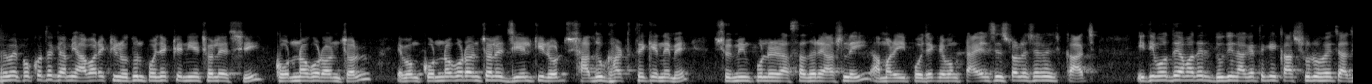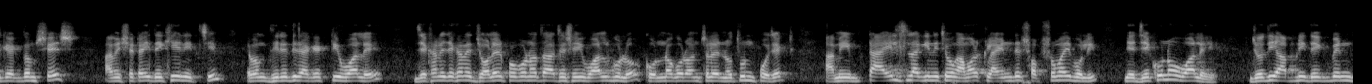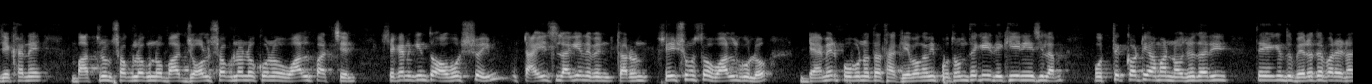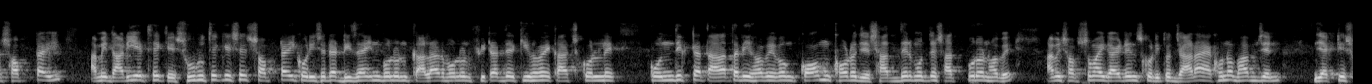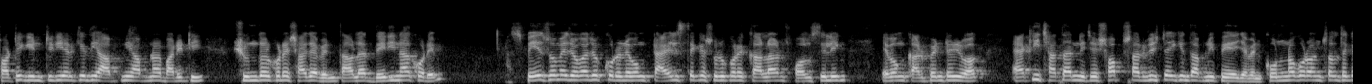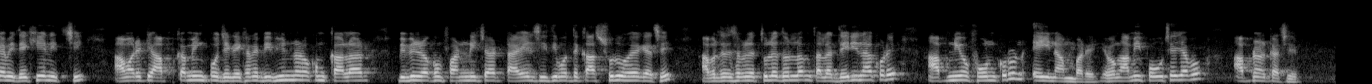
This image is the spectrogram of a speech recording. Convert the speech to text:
মাধ্যমের পক্ষ থেকে আমি আবার একটি নতুন প্রজেক্টে নিয়ে চলে এসেছি, কোন্নগর অঞ্চল। এবং কোন্নগর অঞ্চলের জিএলটি রোড সাধুঘাট থেকে নেমে সুইমিং পুলের রাস্তা ধরে আসলেই আমার এই প্রজেক্ট এবং টাইলস ইনস্টলেশনের কাজ। ইতিমধ্যে আমাদের দুদিন আগে থেকেই কাজ শুরু হয়েছে, আজকে একদম শেষ। আমি সেটাই দেখিয়ে নিচ্ছি এবং ধীরে ধীরে এক একটি ওয়ালে যেখানে যেখানে জলের প্রবণতা আছে সেই ওয়ালগুলো কোন্নগর অঞ্চলের নতুন প্রজেক্ট। আমি টাইলস লাগিয়ে নিচ্ছি এবং আমার ক্লায়েন্টদের সবসময় বলি যে যে কোনো ওয়ালে যদি আপনি দেখবেন যেখানে বাথরুম সংলগ্ন বা জল সংলগ্ন কোনো ওয়াল পাচ্ছেন সেখানে কিন্তু অবশ্যই টাইলস লাগিয়ে নেবেন, কারণ সেই সমস্ত ওয়ালগুলো ড্যামের প্রবণতা থাকে এবং আমি প্রথম থেকেই দেখিয়ে নিয়েছিলাম, প্রত্যেক কটি আমার নজরদারি থেকে কিন্তু বেরোতে পারে না, সবটাই আমি দাঁড়িয়ে থেকে, শুরু থেকে সে সবটাই করি, সেটা ডিজাইন বলুন কালার বলুন, ফিটারদের কীভাবে কাজ করলে কোন দিকটা তাড়াতাড়ি হবে এবং কম খরচে, সাধ্যের মধ্যে স্বাদ পূরণ হবে, আমি সবসময় গাইডেন্স করি। তো যারা এখনও ভাবছেন যে একটি সঠিক ইন্টেরিয়ারকে দিয়ে আপনি আপনার বাড়িটি সুন্দর করে সাজাবেন, তাহলে আর দেরি না করে স্পেস হোমে যোগাযোগ করুন এবং টাইলস থেকে শুরু করে কালার ফল সিলিং এবং কার্পেন্টারি ওয়ার্ক একই ছাতার নিচে সব সার্ভিসটাই কিন্তু আপনি পেয়ে যাবেন। কোন্নগর অঞ্চল থেকে আমি দেখিয়ে নিচ্ছি, আমার এটি আপকামিং প্রজেক্ট এখানে বিভিন্ন রকম কালার বিভিন্ন রকম ফার্নিচার টাইলস ইতিমধ্যে কাজ শুরু হয়ে গেছে। আপনাদের সামনে তুলে ধরলাম, তাহলে দেরি না করে আপনিও ফোন করুন এই নাম্বারে এবং আমি পৌঁছে যাব আপনার কাছে।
